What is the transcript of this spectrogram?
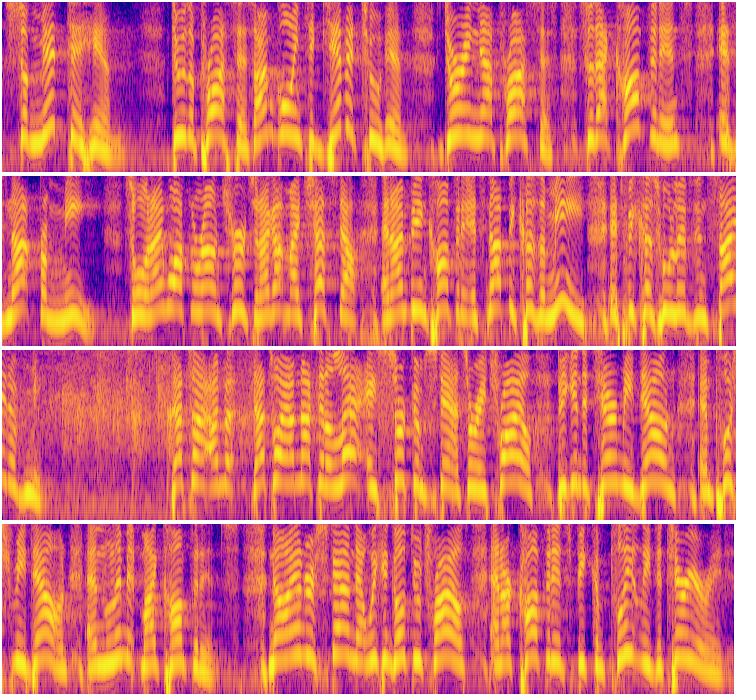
submit to Him through the process. I'm going to give it to Him during that process. So that confidence is not from me. So when I walk around church and I got my chest out and I'm being confident, it's not because of me, it's because who lives inside of me. That's why I'm, that's why I'm not going to let a circumstance or a trial begin to tear me down and push me down and limit my confidence. Now, I understand that we can go through trials and our confidence be completely deteriorated.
